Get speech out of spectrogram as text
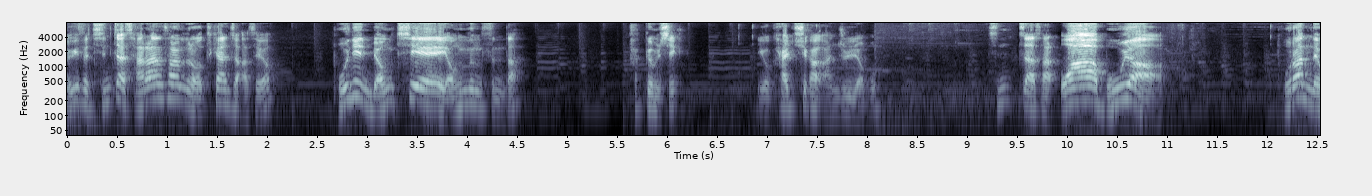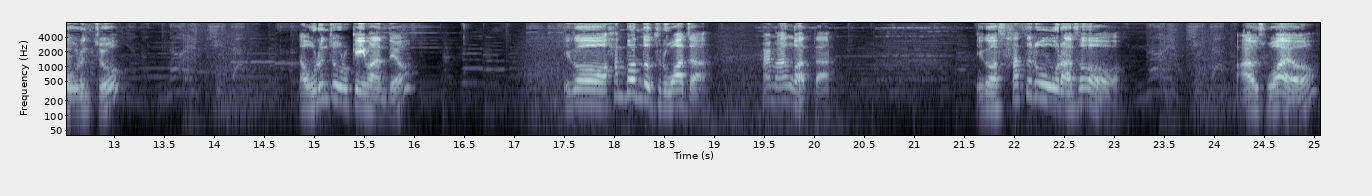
여기서 진짜 잘하는 사람들은 어떻게 하는지 아세요? 본인 명치에 영능 쓴다? 가끔씩? 이거 갈취각 안 주려고? 진짜 잘, 와, 뭐야! 돌았네, 오른쪽? 나 오른쪽으로 게임하는데요? 이거 한 번 더 들어와자. 할만한 것 같다. 이거 사드로우라서 아유 좋아요.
